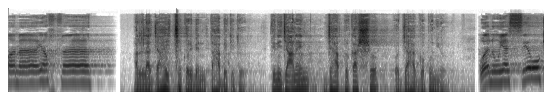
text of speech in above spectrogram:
وما يخفى আল্লাহ যাহা ইচ্ছা করিবেন তাহা ব্যতীত তিনি জানেন যাহা প্রকাশ্য ও যাহা গোপনীয় ونيسرك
